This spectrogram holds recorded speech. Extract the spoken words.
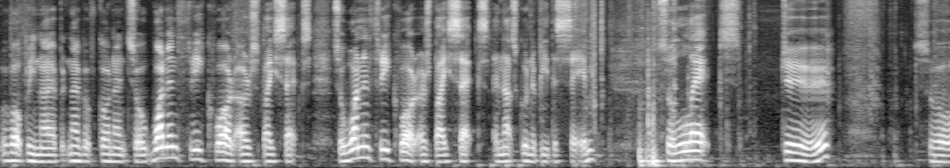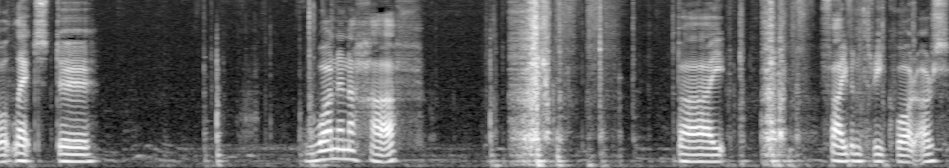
well, what we now, but now we've gone in, so one and three quarters by six. So one and three quarters by six, and that's going to be the same. So let's do, so let's do one and a half by five and three quarters.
